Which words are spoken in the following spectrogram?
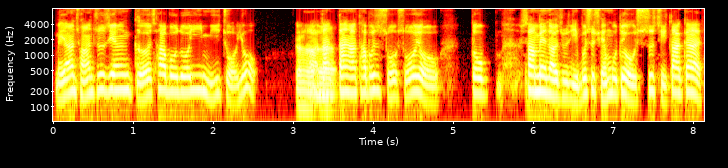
每张床之间隔差不多一米左右啊，当当然它不是所所有都上面的就也不是全部都有尸体，大概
